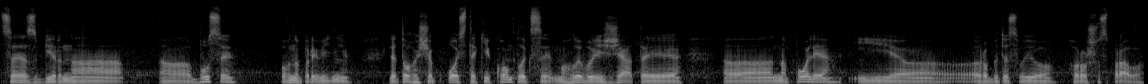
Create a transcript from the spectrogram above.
Це збір на буси повнопривідні для того, щоб ось такі комплекси могли виїжджати на полі і е, робити свою хорошу справу.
